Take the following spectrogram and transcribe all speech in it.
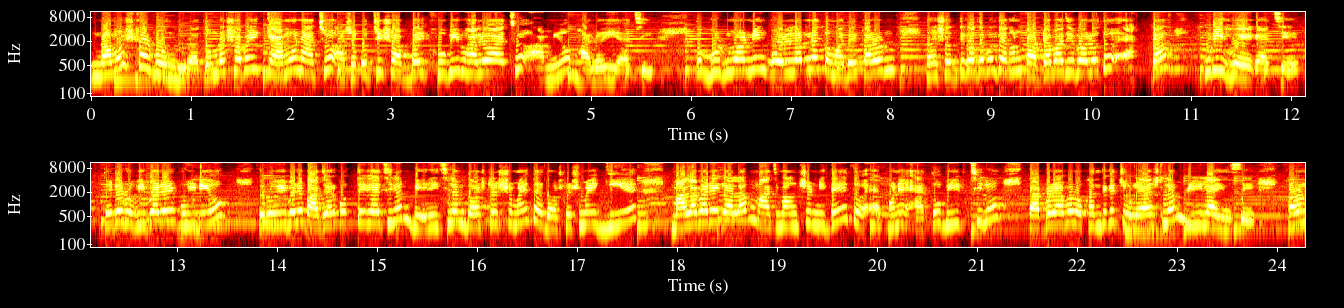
নমস্কার বন্ধুরা, তোমরা সবাই কেমন আছো? আশা করছি সবাই খুবই ভালো আছো, আমিও ভালোই আছি। তো গুড মর্নিং বললাম না তোমাদের, কারণ সত্যি কথা বলতে এখন কটা বাজে বলো তো? একটা কুড়ি হয়ে গেছে। তো এটা রবিবারের ভিডিও তো রবিবারে বাজার করতে গেছিলাম, বেরিয়েছিলাম দশটার সময়, তা দশটার সময় গিয়ে মালাবারে গেলাম মাছ, মাংস নিতে। তো এখানে এত ভিড় ছিল, তারপরে আবার ওখান থেকে চলে আসলাম রিলায়েন্সে। কারণ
